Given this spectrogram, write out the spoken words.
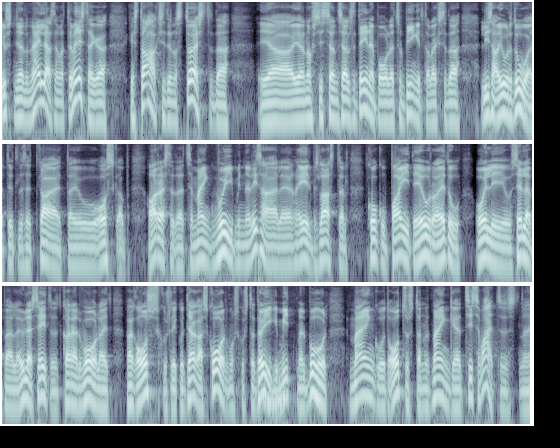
just nii-öelda näljasemate meestega, kes tahaksid ennast tõestada ja, ja noh, siis see on seal see teine pool, et sul pingilt oleks seda lisa juurde tuua, et ütles, et ka, et ta ju oskab arvestada, et see mäng võib minna lisaajale ja noh, eelmisel aastal kogu Paide euroedu oli ju selle peale üles ehitatud, Karel Voolaid väga oskuslikult jagas koormust, kus ta tõigi mitmel puhul mängud, otsustanud mängijad sissevahetusest, no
